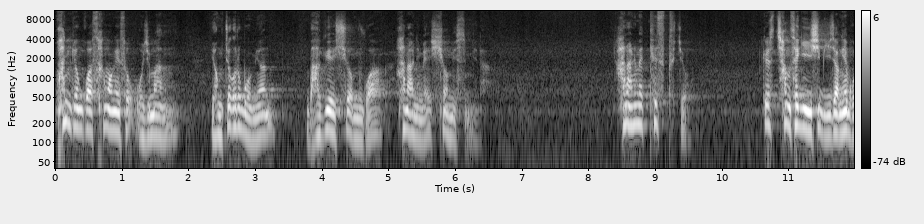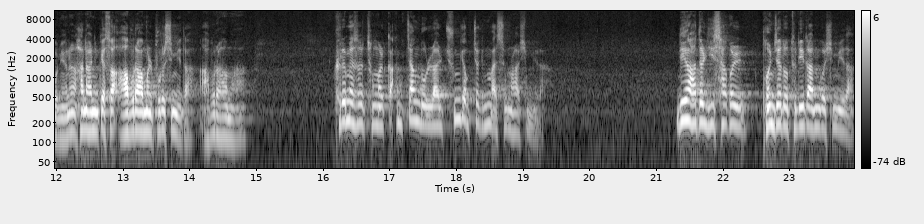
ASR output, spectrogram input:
환경과 상황에서 오지만 영적으로 보면 마귀의 시험과 하나님의 시험이 있습니다. 하나님의 테스트죠. 그래서 창세기 22장에 보면은 하나님께서 아브라함을 부르십니다. 아브라함아. 그러면서 정말 깜짝 놀랄 충격적인 말씀을 하십니다. 네 아들 이삭을 번제로 드리라는 것입니다.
